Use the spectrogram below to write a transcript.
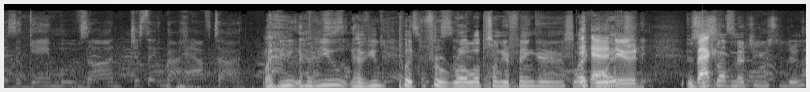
As the game moves on, just think about halftime. Have you have you have you put fruit roll-ups on your fingers like Yeah, a witch? dude. Is Back- this something that you used to do?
